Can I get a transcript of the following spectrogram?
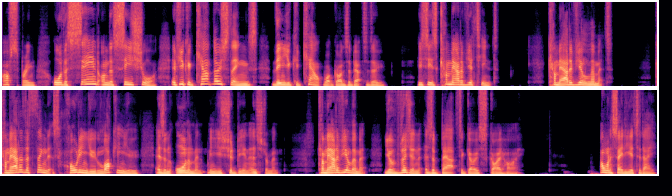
offspring or the sand on the seashore. If you could count those things, then you could count what God's about to do. He says, Come out of your tent, come out of your limit, come out of the thing that's holding you, locking you as an ornament when you should be an instrument. Come out of your limit your vision is about to go sky high. I want to say to you today,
